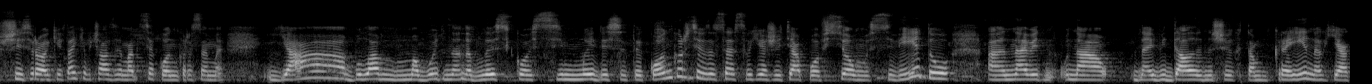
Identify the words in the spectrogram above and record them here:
6 років, так і почала займатися конкурсами. Я була, мабуть, на, на близько 70 конкурсів за все своє життя по всьому світу, навіть на найвіддаленіших там країнах, як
